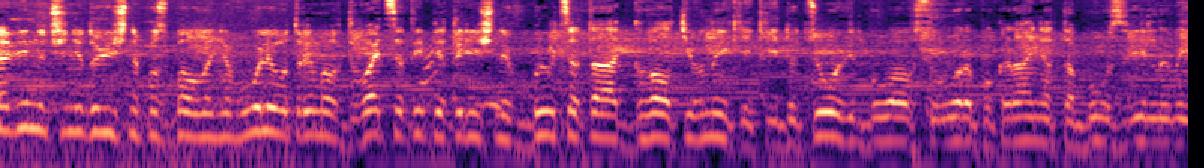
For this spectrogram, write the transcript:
На Вінниччині довічне позбавлення волі отримав 25-річний вбивця та гвалтівник, який до цього відбував суворе покарання та був звільнений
